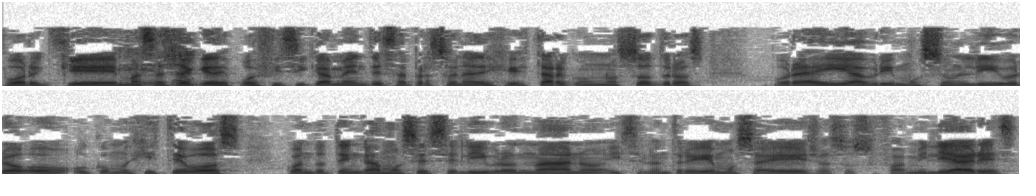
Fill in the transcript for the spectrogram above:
Porque Sí, más allá que después físicamente esa persona deje de estar con nosotros, por ahí abrimos un libro o, o como dijiste vos, cuando tengamos ese libro en mano y se lo entreguemos a ellos o sus familiares,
